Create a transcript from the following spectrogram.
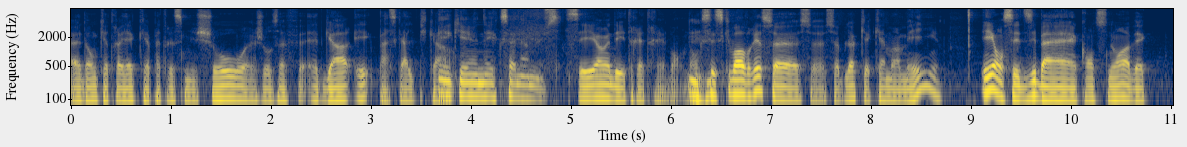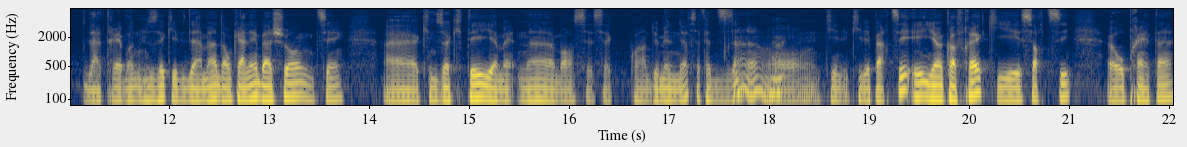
euh, donc qui a travaillé avec Patrice Michaud, euh, Joseph Edgar et Pascal Picard. Et qui est un excellent musicien. C'est un des très, très bons. Donc, c'est ce qui va ouvrir ce, ce- ce bloc Camomille. Et on s'est dit, ben, continuons avec de la très bonne musique, évidemment. Donc, Alain Bachung, tiens, euh, qui nous a quittés il y a maintenant, bon, c'est quoi, en 2009, ça fait 10 ans hein, on- qu'il est parti. Et il y a un coffret qui est sorti euh, au printemps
